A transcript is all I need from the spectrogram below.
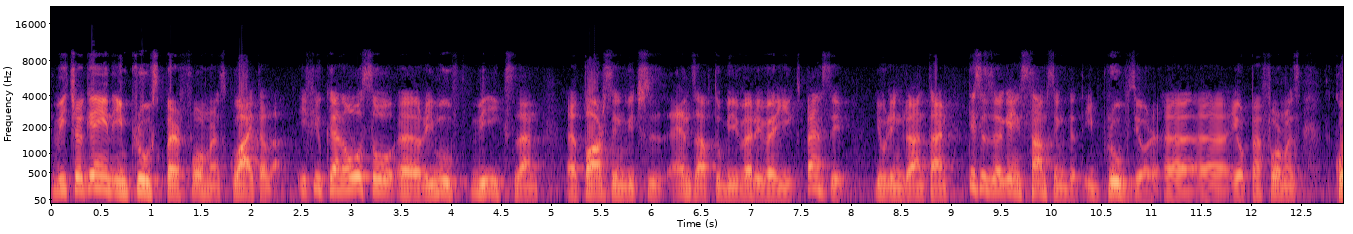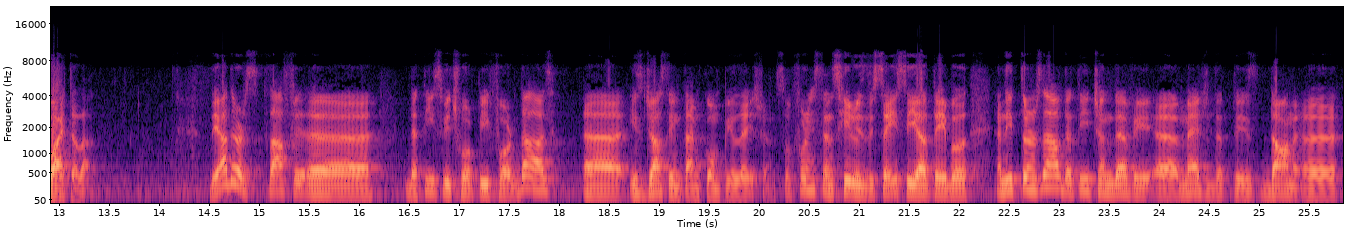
which again improves performance quite a lot. If you can also uh, remove VXLAN uh, parsing, which ends up to be very, very expensive during runtime, this is again something that improves your, your performance quite a lot. The other stuff that eSwitch for P4 does uh, is just-in-time compilation. So for instance, here is this ACL table, and it turns out that each and every uh, match that is done uh,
